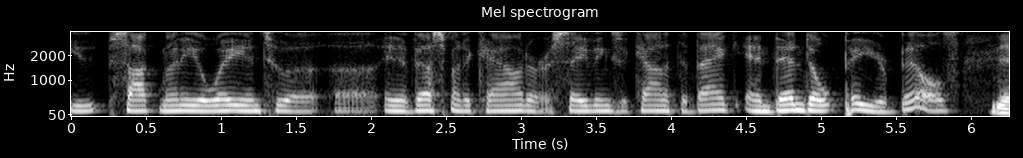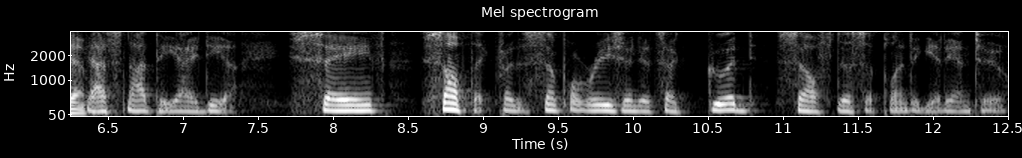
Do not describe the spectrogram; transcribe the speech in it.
you sock money away into a, uh, an investment account or a savings account at the bank and then don't pay your bills. Yeah. That's not the idea. Save something for the simple reason it's a good self discipline to get into.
